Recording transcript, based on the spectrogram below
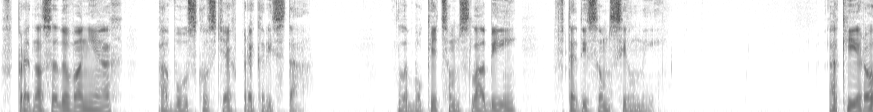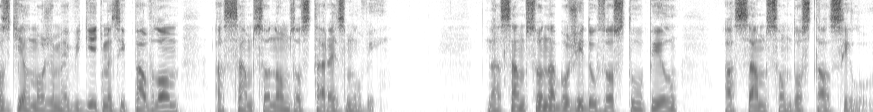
v prenasledovaniach a v úzkostiach pre Krista lebo keď som slabý, vtedy som silný. Aký rozdiel môžeme vidieť medzi Pavlom a Samsonom zo starej zmluvy? Na Samsona Boží duch zostúpil a Samson dostal silu.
